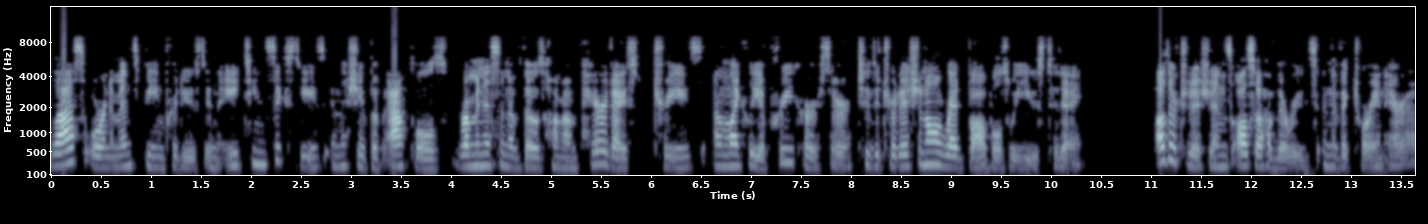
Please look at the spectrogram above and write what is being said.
Glass ornaments being produced in the 1860s in the shape of apples, reminiscent of those hung on paradise trees, and likely a precursor to the traditional red baubles we use today. Other traditions also have their roots in the Victorian era.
